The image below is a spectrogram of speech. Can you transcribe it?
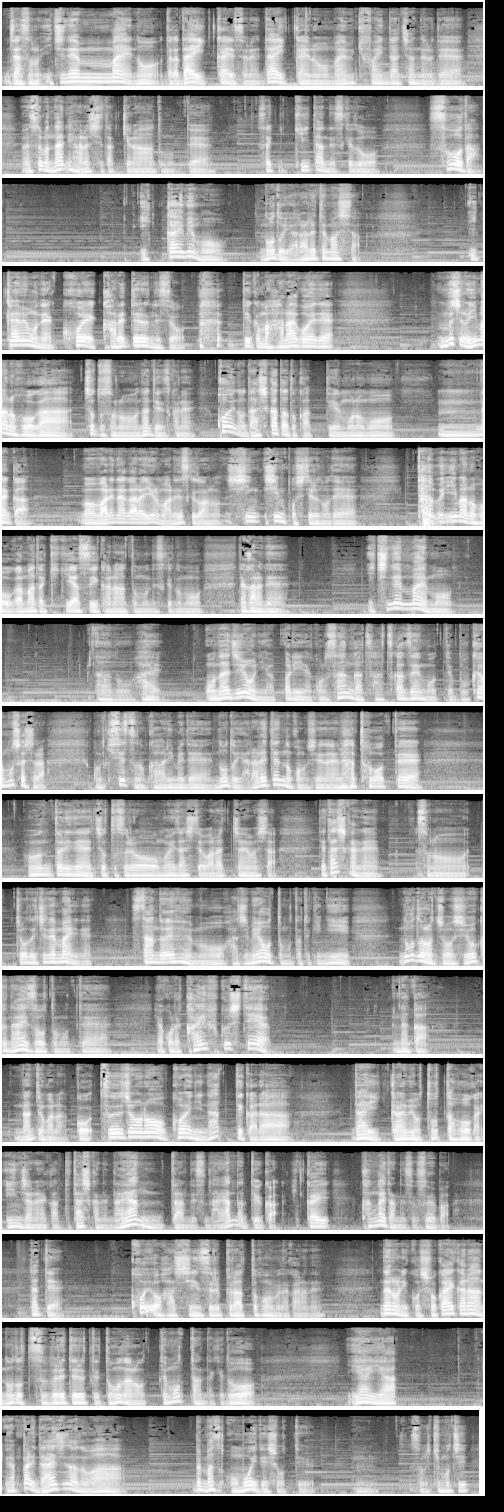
ー、じゃあその1年前のだから第1回ですよね第1回の前向きファインダーチャンネルでそういえば何話してたっけなと思ってさっき聞いたんですけどそうだ1回目も喉やられてました。1回目もね声枯れてるんですよ。っていうかまあ鼻声で。むしろ今の方がちょっとその何て言うんですかね。声の出し方とかっていうものもうんなんかまあ我ながら言うのもあれですけどあの進歩してるので多分今の方がまだ聞きやすいかなと思うんですけども。だからね1年前もあのはい同じようにやっぱりねこの3月20日前後って僕はもしかしたらこの季節の変わり目で喉やられてんのかもしれないなと思って本当にねちょっとそれを思い出して笑っちゃいました。で確かねそのちょうど1年前にねスタンド FM を始めようと思った時に喉の調子良くないぞと思っていやこれ回復してなんかなんていうのかなこう通常の声になってから第1回目を取った方がいいんじゃないかって確かね悩んだんです。悩んだっていうか一回考えたんですよそういえば。だって声を発信するプラットフォームだからね。なのにこう初回から喉潰れてるってどうなのって思ったんだけどいやいややっぱり大事なのはまず思いでしょっていう、うん、その気持ち。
